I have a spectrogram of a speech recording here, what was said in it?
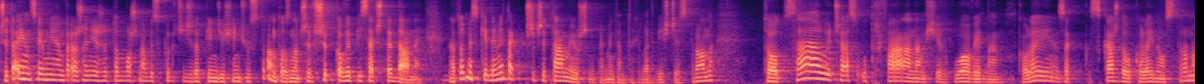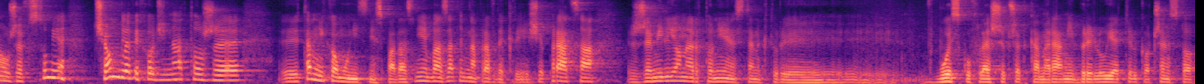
czytając ja miałem wrażenie, że to można by skrócić do 50 stron, to znaczy szybko wypisać te dane. Natomiast kiedy my tak przeczytamy, już nie pamiętam, to chyba 200 stron, to cały czas utrwala nam się w głowie na kolej, z każdą kolejną stroną, że w sumie ciągle wychodzi na to, że tam nikomu nic nie spada z nieba, za tym naprawdę kryje się praca, że milioner to nie jest ten, który w błysku fleszy przed kamerami bryluje, tylko często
